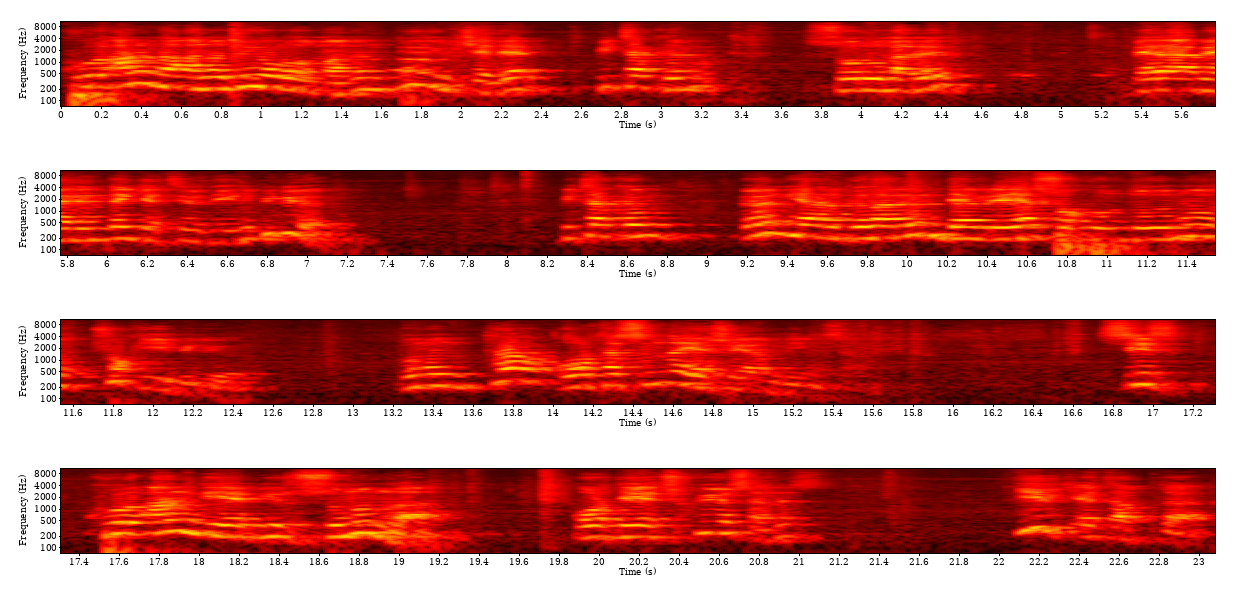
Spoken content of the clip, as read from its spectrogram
Kur'an'la anılıyor olmanın bu ülkede bir takım soruları beraberinde getirdiğini biliyorum. Bir takım ön yargıların devreye sokulduğunu çok iyi biliyorum. Bunun ta ortasında yaşayan bir insan. Siz Kur'an diye bir sunumla ortaya çıkıyorsanız ilk etapta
